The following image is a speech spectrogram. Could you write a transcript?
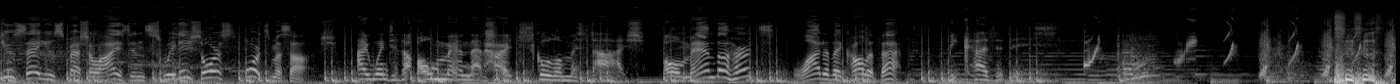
Would you say you specialized in Swedish or sports massage? I went to the Oh Man That Hurts School of Massage Oh man, That hurts? Why do they call it that? because of this.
